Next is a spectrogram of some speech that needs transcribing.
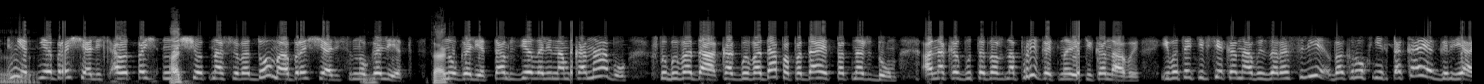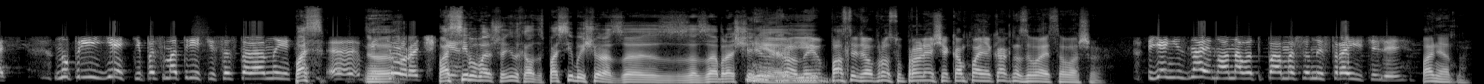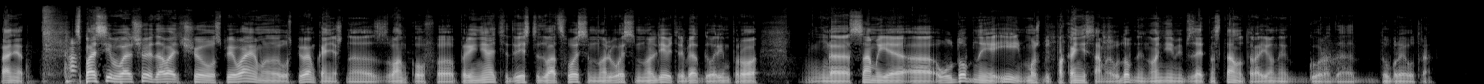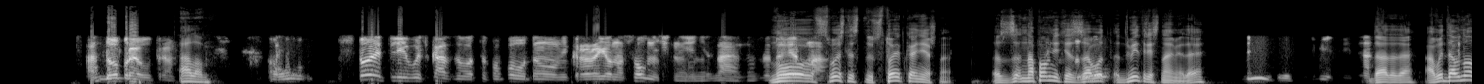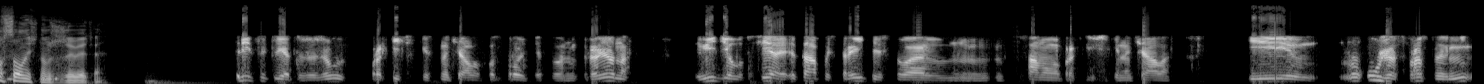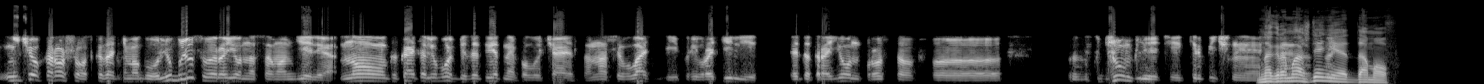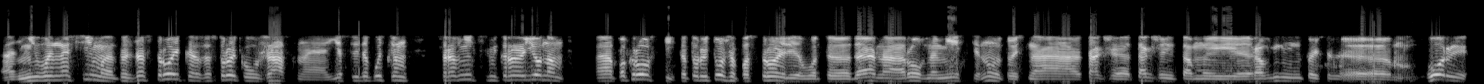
нет, не обращались. А вот по, а... насчет нашего дома обращались много лет. Так. Много лет. Там сделали нам канаву, чтобы вода, как бы вода попадает под наш дом. Она как будто должна прыгать на эти канавы. И вот эти все канавы заросли, вокруг них такая грязь. Ну, приедьте, посмотрите со стороны Пас... э, пятерочки. Э, спасибо большое, Нина Михайловна. Спасибо еще раз за, за, за обращение. Нина Михайловна, и... последний вопрос. Управляющая компания как называется ваша? Знаю, но она вот по машиностроителей. Понятно. Понятно. А. Спасибо большое. Давайте еще успеваем. Э, успеваем, конечно, звонков э, принять. 228-08-09. Ребят, говорим про э, самые удобные и, может быть, пока не самые удобные, но они обязательно станут районы города. Доброе утро. А, доброе утро. Алло. Стоит ли высказываться по поводу микрорайона Солнечный, я не знаю. Ну, ну в смысле, стоит, конечно. Напомните, зовут Дмитрий с нами, да? Да-да-да. А вы давно в Солнечном живете? 30 лет уже живу, практически с начала постройки этого микрорайона. Видел все этапы строительства с самого практически начала. И ну, ужас, просто ничего хорошего сказать не могу. Люблю свой район на самом деле, но какая-то любовь безответная получается. Наши власти превратили этот район просто в джунгли эти кирпичные. Нагромождение домов. А, невыносимо. То есть застройка, застройка ужасная. Если, допустим, сравнить с микрорайоном а, Покровский, который тоже построили вот, э, да, на ровном месте, ну, то есть на также, также там и равнины, то есть э, горы,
